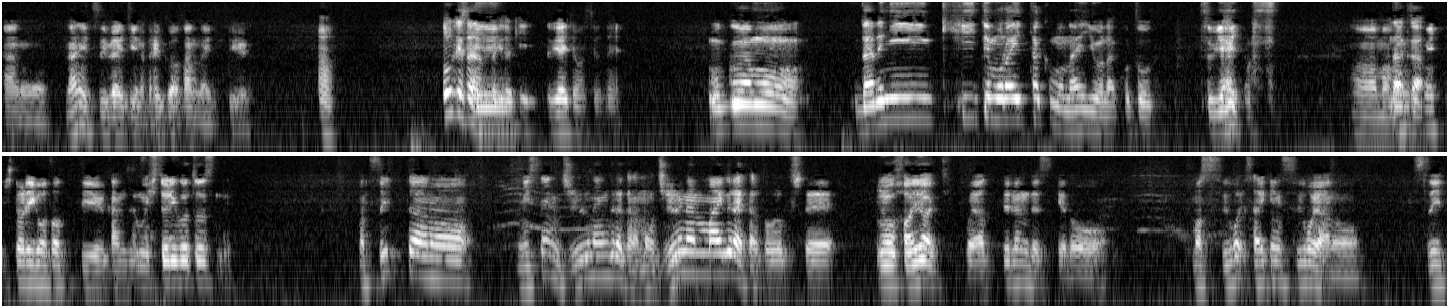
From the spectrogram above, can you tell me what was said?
あの、何つぶやいていいのかよくわかんないっていう。峠さんは時々つぶやいてますよね。僕はもう誰に聞いてもらいたくもないようなことをつぶやいてます。あーまあ、なんか独り言っていう感じですもう独り言ですね。まあ、ツイッターあの、2010年ぐらいかな、もう10年前ぐらいから登録して、もう早い。こうやってるんですけど、まあ、すごい、最近すごいあの、ツイッ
